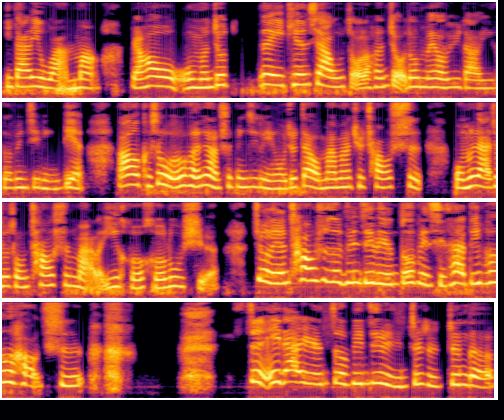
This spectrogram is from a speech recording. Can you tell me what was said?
意大利玩嘛。然后我们就那一天下午走了很久都没有遇到一个冰激凌店。然后可是我又很想吃冰激凌，我就带我妈妈去超市，我们俩就从超市买了一盒和路雪。就连超市的冰激凌都比其他地方好吃。这意大利人做冰激凌就是真的，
